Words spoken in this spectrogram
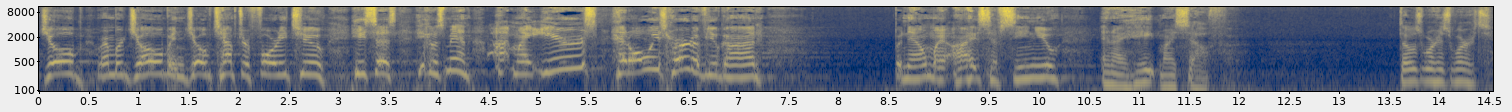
Job, remember Job in Job chapter 42? He says, He goes, Man, I, my ears had always heard of you, God, but now my eyes have seen you, and I hate myself. Those were his words.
